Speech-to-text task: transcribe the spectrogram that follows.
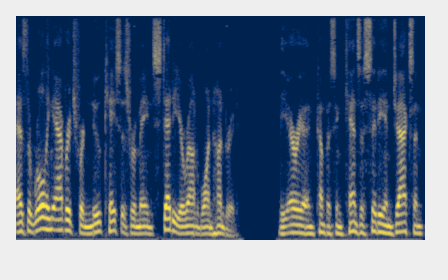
as the rolling average for new cases remains steady around 100. The area encompassing Kansas City and Jackson,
